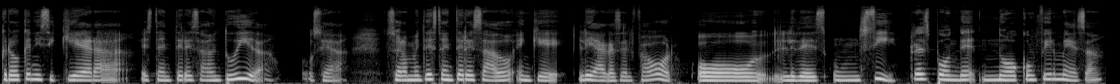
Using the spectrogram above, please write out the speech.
creo que ni siquiera está interesado en tu vida. O sea, solamente está interesado en que le hagas el favor o le des un sí. Responde no con firmeza,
